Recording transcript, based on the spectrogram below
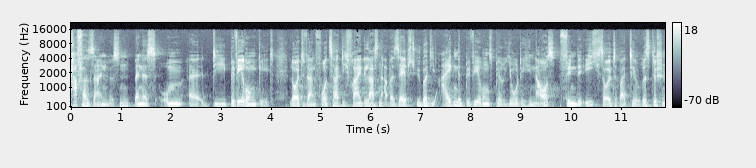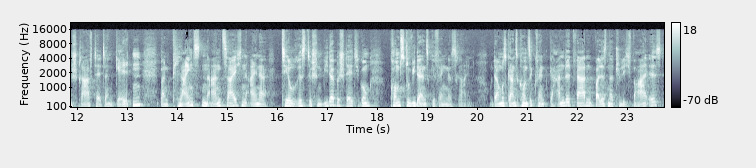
tougher sein müssen, wenn es um äh, die Bewährung geht. Leute werden vorzeitig freigelassen, aber selbst über die eigene Bewährungsperiode hinaus, finde ich, sollte bei terroristischen Straftätern gelten, beim kleinsten Anzeichen einer terroristischen Wiederbestätigung kommst du wieder ins Gefängnis rein. Und da muss ganz konsequent gehandelt werden, weil es natürlich wahr ist,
